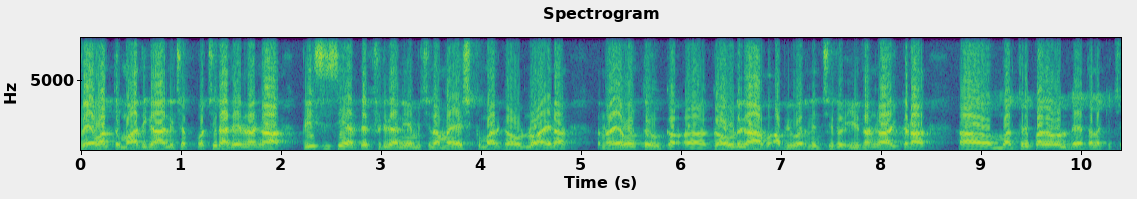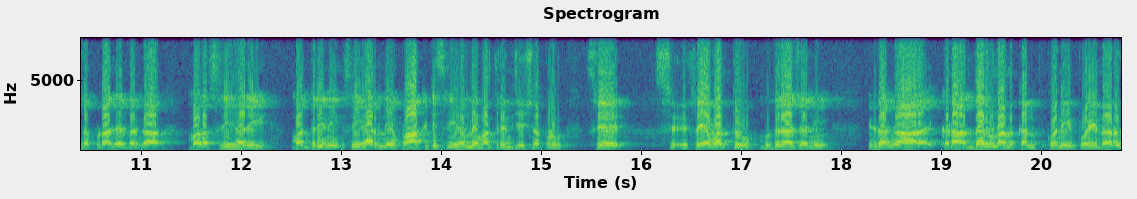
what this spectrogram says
రేవంత్ మాదిగా అని చెప్పుకొచ్చారు అదేవిధంగా పిసిసి అధ్యక్షుడిగా నియమించిన మహేష్ కుమార్ గౌడ్ను ఆయన రేవంత్ గ- గౌడ్గా అభివర్ణించారు. ఈ విధంగా ఇక్కడ మంత్రి పదవులు నేతలకు ఇచ్చినప్పుడు అదేవిధంగా మన శ్రీహరి మంత్రిని శ్రీహరిని వాకిటి శ్రీహరిని మంత్రిని చేసినప్పుడు శ్రీ శ్రీ- రేవంత్ ముదిరాజ్ అని ఈ విధంగా ఇక్కడ అందరూ నన్ను కలుపుకొని పోయినారు.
